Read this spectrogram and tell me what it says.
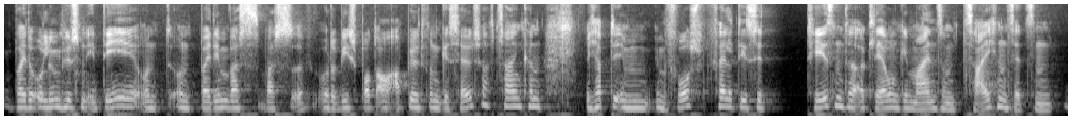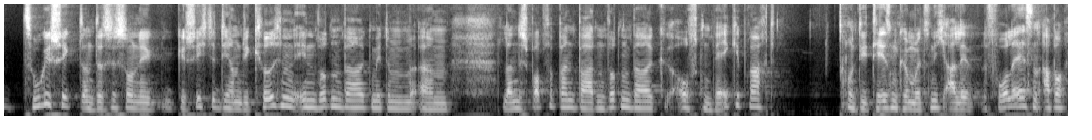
bei der olympischen Idee und, und bei dem, was, was oder wie Sport auch Abbild von Gesellschaft sein kann. Ich habe dir im, im Vorfeld diese Thesen der Erklärung gemeinsam Zeichen setzen zugeschickt und das ist so eine Geschichte, die haben die Kirchen in Württemberg mit dem ähm, Landessportverband Baden-Württemberg auf den Weg gebracht. Und die Thesen können wir jetzt nicht alle vorlesen, aber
